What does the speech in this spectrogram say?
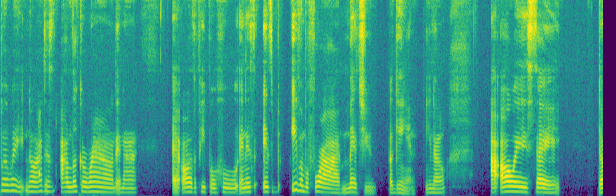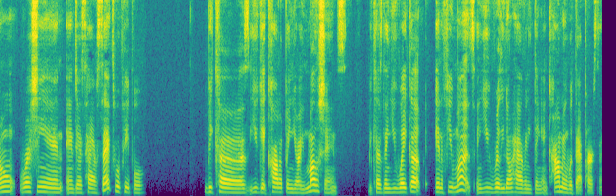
but wait, no, I just, I look around and I, at all the people who, and it's, it's even before I met you again, you know, I always say, don't rush in and just have sex with people because you get caught up in your emotions because then you wake up in a few months and you really don't have anything in common with that person.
